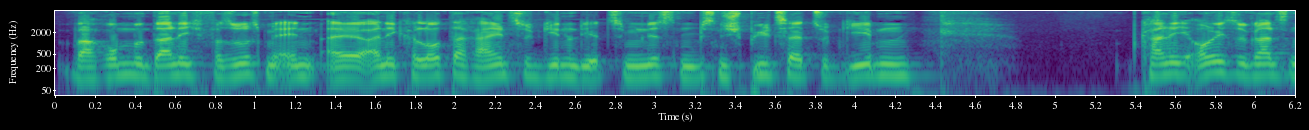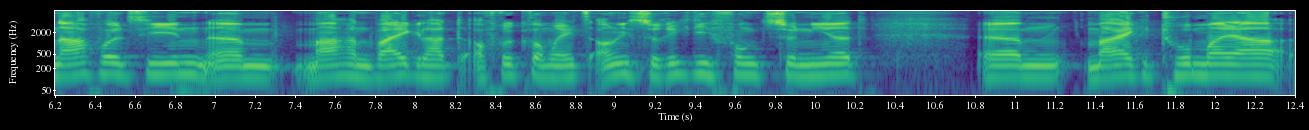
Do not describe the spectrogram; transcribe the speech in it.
Warum du da nicht versuchst, mit äh, Annika Lott da reinzugehen und ihr zumindest ein bisschen Spielzeit zu geben, kann ich auch nicht so ganz nachvollziehen. Ähm, Maren Weigel hat auf Rückraum rechts auch nicht so richtig funktioniert. Ähm, Marek Thomeier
